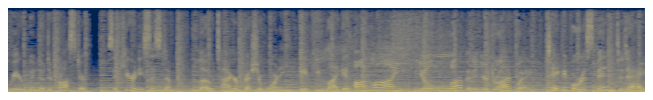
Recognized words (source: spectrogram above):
rear window defroster, security system, low tire pressure warning. If you like it online, you'll love it in your driveway. Take it for a spin today.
